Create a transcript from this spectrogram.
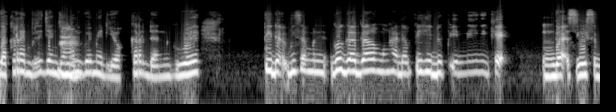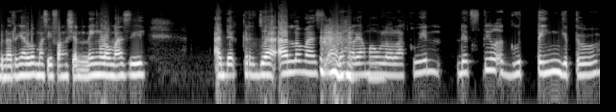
nggak keren berarti jangan-jangan hmm. gue mediocre dan gue tidak bisa men gue gagal menghadapi hidup ini kayak enggak sih sebenarnya lo masih functioning lo masih ada kerjaan lo masih ada hal yang mau lo lakuin that's still a good thing gitu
